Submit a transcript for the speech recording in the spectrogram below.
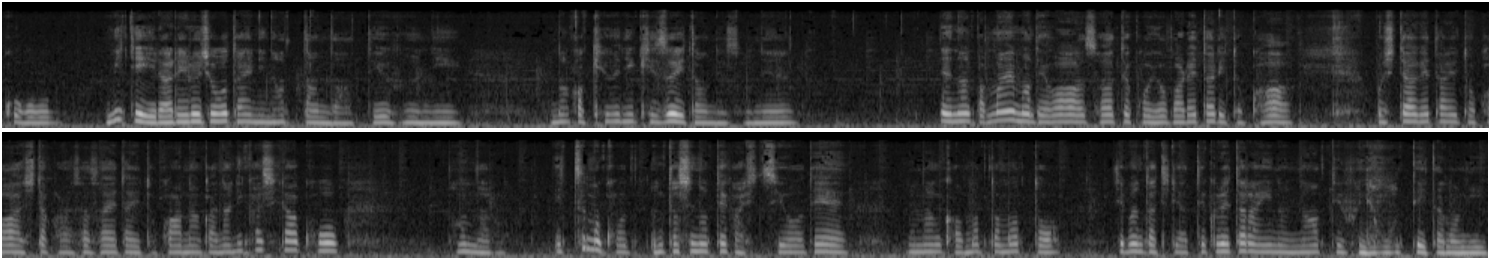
こう見ていられる状態になったんだっていう風になんか急に気づいたんですよね。でなんか前まではそうやってこう呼ばれたりとか押してあげたりとか下から支えたりとか何か何かしらこうなんだろういつもこう私の手が必要でもうなんかもっともっと自分たちでやってくれたらいいのになっていうふうに思っていたのに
